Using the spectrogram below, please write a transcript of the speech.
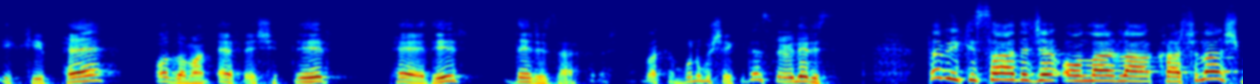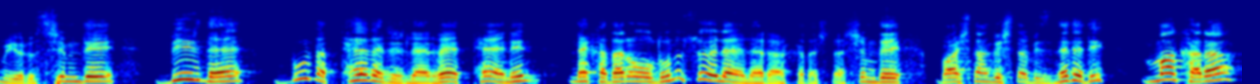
2P o zaman F eşittir P'dir deriz arkadaşlar. Bakın bunu bu şekilde söyleriz. Tabii ki sadece onlarla karşılaşmıyoruz. Şimdi bir de burada T verirler ve T'nin ne kadar olduğunu söylerler arkadaşlar. Şimdi başlangıçta biz ne dedik? Makara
